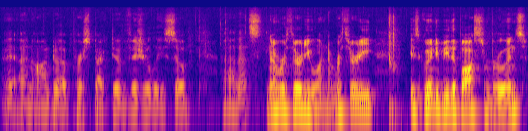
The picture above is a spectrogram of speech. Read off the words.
an odd uh, perspective visually. So uh, that's number 31. Number 30 is going to be the Boston Bruins.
